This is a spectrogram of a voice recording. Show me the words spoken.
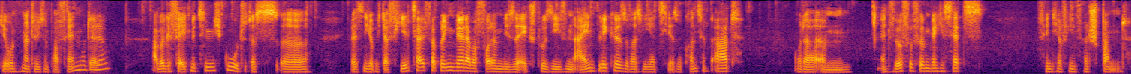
hier unten natürlich so ein paar Fanmodelle, aber gefällt mir ziemlich gut. Das, äh, ich weiß nicht, ob ich da viel Zeit verbringen werde, aber vor allem diese exklusiven Einblicke, sowas wie jetzt hier so Concept Art oder ähm, Entwürfe für irgendwelche Sets, finde ich auf jeden Fall spannend.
